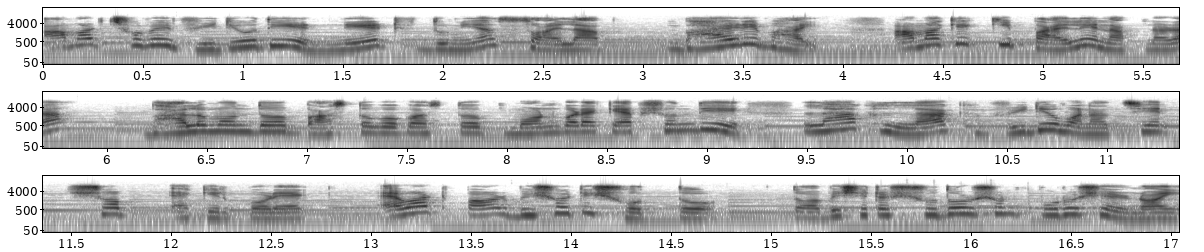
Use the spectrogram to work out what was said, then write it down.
আমার ছবি ভিডিও দিয়ে নেট দুনিয়া সয়লাভ ভাইরে ভাই, আমাকে কি পাইলেন আপনারা? ভালো মন্দ বাস্তব অবাস্তব মন গড়া ক্যাপশন দিয়ে লাখ লাখ ভিডিও বানাচ্ছেন সব একের পর এক। অ্যাওয়ার্ড পাওয়ার বিষয়টি সত্য, তবে সেটা সুদর্শন পুরুষের নয়।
